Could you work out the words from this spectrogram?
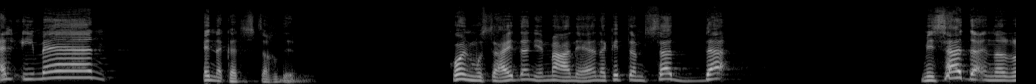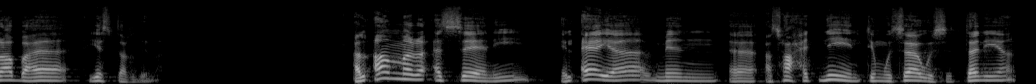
الإيمان إنك تستخدمني كن مستعدا يعني أنك أنت مصدق مصدق إن الرب يستخدمك. الأمر الثاني الآية من آه، أصحاح اثنين تيموساوس الثانية.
